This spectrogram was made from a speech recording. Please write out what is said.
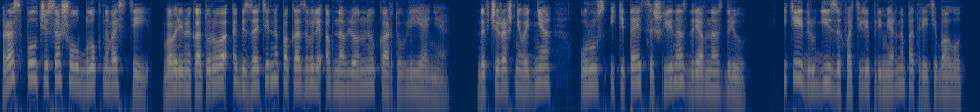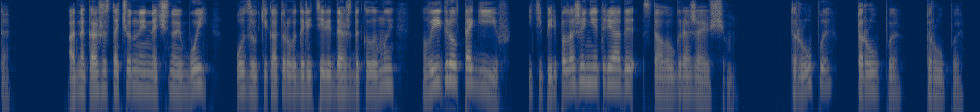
Раз в полчаса шел блок новостей, во время которого обязательно показывали обновленную карту влияния. До вчерашнего дня урус и китайцы шли ноздря в ноздрю, и те, и другие захватили примерно по трети болота. Однако ожесточенный ночной бой, отзвуки которого долетели даже до Колымы, выиграл Тагиев, и теперь положение триады стало угрожающим. Трупы, трупы, трупы.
